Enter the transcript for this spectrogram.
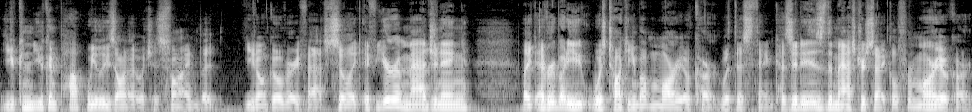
you can you can pop wheelies on it, which is fine, but you don't go very fast. So like if you're imagining, like everybody was talking about Mario Kart with this thing because it is the master cycle from Mario Kart.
